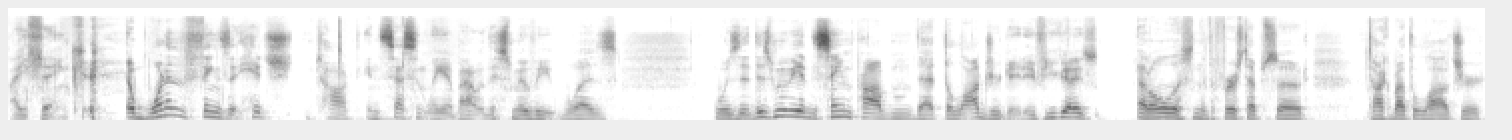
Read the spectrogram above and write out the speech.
I think one of the things that Hitch talked incessantly about with this movie was was that this movie had the same problem that The Lodger did. If you guys at all listen to the first episode, talk about The Lodger,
